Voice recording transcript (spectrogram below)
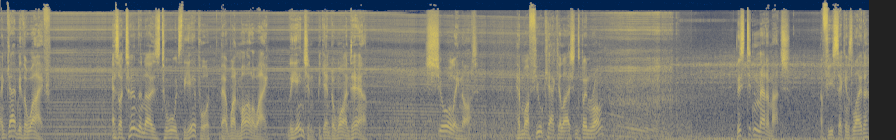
and gave me the wave. As I turned the nose towards the airport, about one mile away, the engine began to wind down. Surely not. Have my fuel calculations been wrong? This didn't matter much. A few seconds later,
